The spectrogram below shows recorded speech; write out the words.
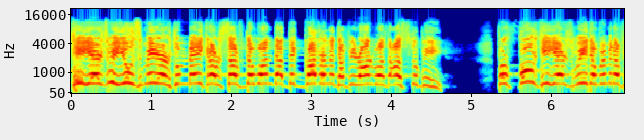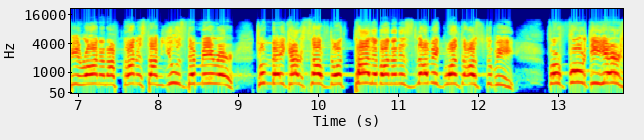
40 years we use mirror to make ourselves the one that the government of Iran wants us to be. For 40 years, we, the women of Iran and Afghanistan, use the mirror to make ourselves what Taliban and Islamic want us to be. For 40 years,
